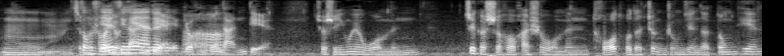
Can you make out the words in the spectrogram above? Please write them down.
嗯，怎么说有难点，有很多啊难点，就是因为我们这个时候还是我们妥妥的正中间的冬天。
